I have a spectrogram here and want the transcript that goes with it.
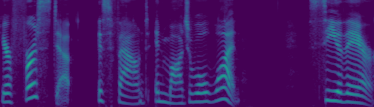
Your first step is found in Module 1. See you there.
